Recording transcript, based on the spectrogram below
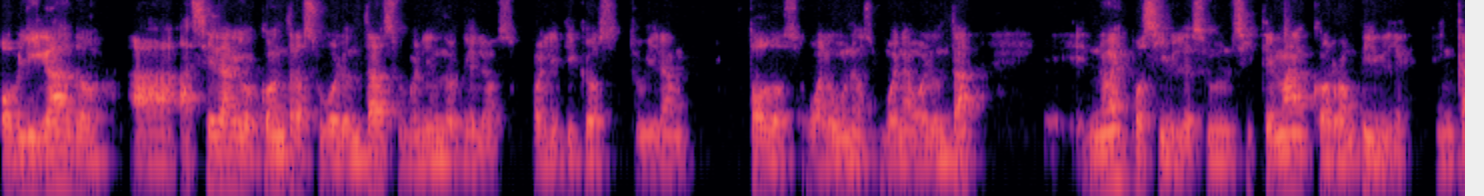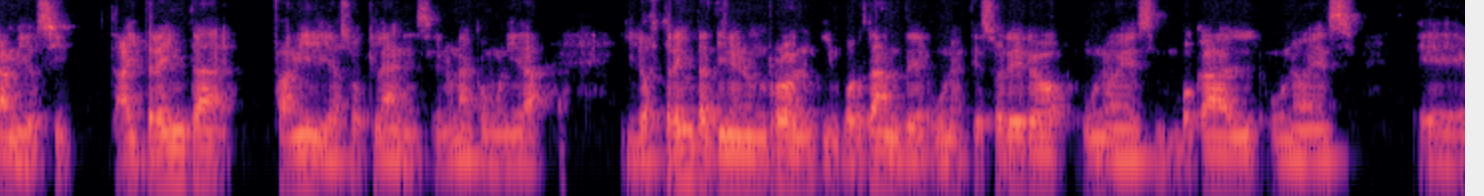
obligado a hacer algo contra su voluntad, suponiendo que los políticos tuvieran todos o algunos buena voluntad, eh, no es posible, es un sistema corrompible. En cambio, si hay 30 familias o clanes en una comunidad y los 30 tienen un rol importante, uno es tesorero, uno es vocal, uno es eh,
